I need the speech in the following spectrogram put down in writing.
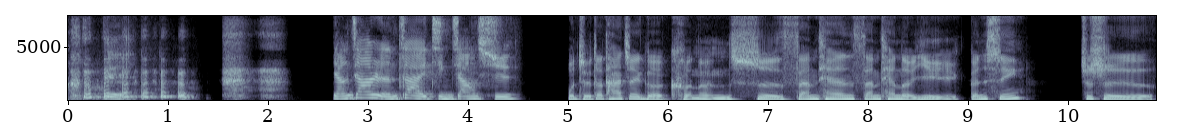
对，娘家人在锦江区，我觉得他这个可能是三天三天的一更新，就是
